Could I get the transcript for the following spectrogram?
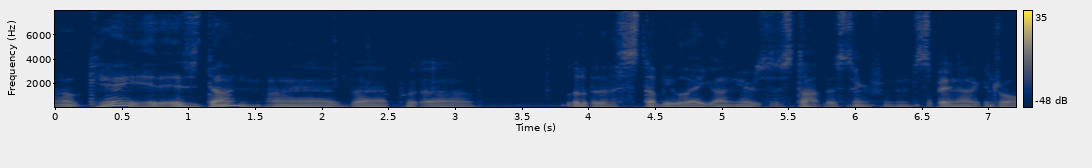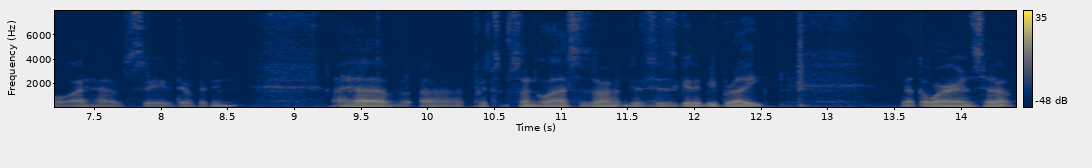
Okay, it is done. I've uh, put a a little bit of a stubby leg on here to stop this thing from spinning out of control. I have saved everything. I have uh, put some sunglasses on because this is going to be bright. Got the wiring set up.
